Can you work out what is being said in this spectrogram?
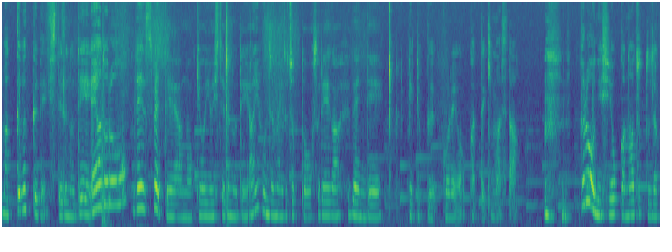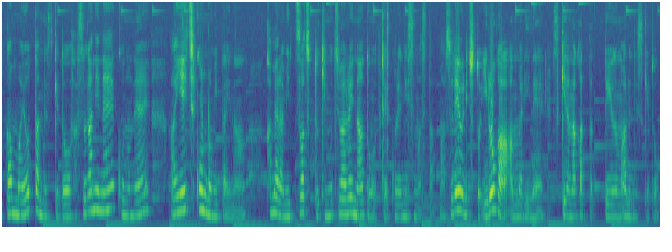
MacBook でしてるので AirDraw で全てあの共有してるので iPhone じゃないとちょっとそれが不便で結局これを買ってきました。プロにしようかな。ちょっと若干迷ったんですけどさすがにねこのね IH コンロみたいなカメラ3つはちょっと気持ち悪いなと思ってこれにしました。まあそれよりちょっと色があんまりね好きじゃなかったっていうのもあるんですけど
